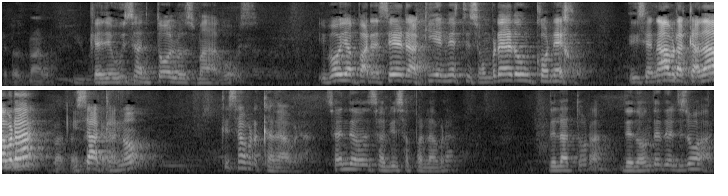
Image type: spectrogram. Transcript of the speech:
De los magos. que usan todos los magos. Y voy a aparecer aquí en este sombrero un conejo. Dicen abra cadabra y sacan, ¿no? ¿Qué es abra cadabra? ¿Saben de dónde salió esa palabra? De la Torah. ¿De dónde? Del Zohar.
